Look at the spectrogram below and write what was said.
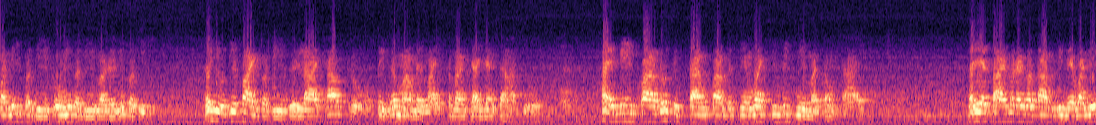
วันนี้ก็ดีพรุ่งนี้ก็ดีมาเรืนนี้ก็ดี ก็อยู่ที่บ้านก็ดีเวลาเช้าตรู่ตื่นขึ้นมาใหม่ๆกำลังใจยังสะอาดอยู่ ให้มีความรู้สึกตามความเป็นจริงว่าชีวิตนี้มันต้องตายแต่จะตายเมื่อไรก็ตามทีในวันนี้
